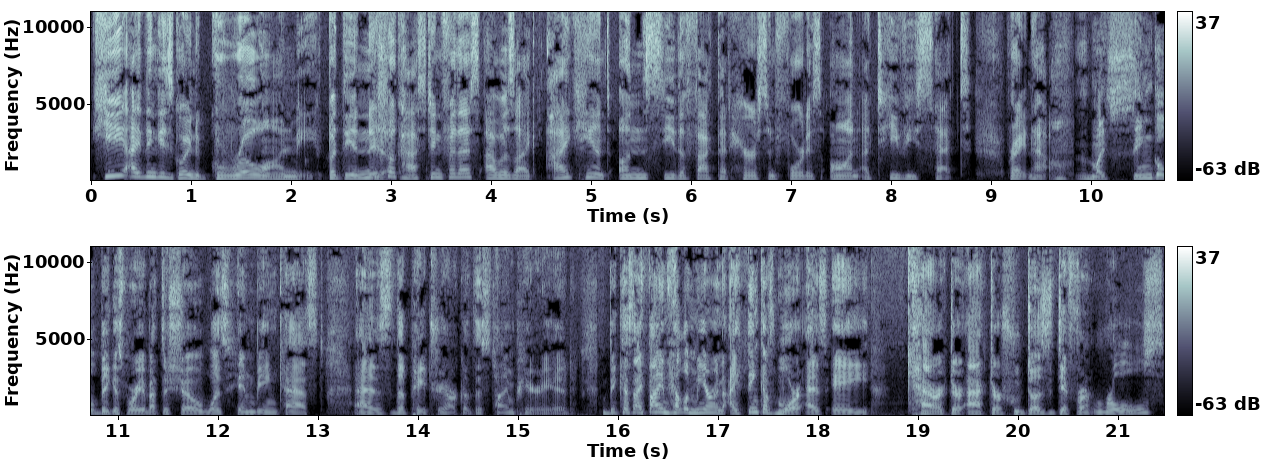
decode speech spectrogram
He I think, is going to grow on me. But the initial yeah. casting for this, I was like, I can't unsee the fact that Harrison Ford is on a TV set right now. My single biggest worry about the show was him being cast as the patriarch of this time period. Because I find Helen Mirren, I think of more as a character actor who does different roles.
